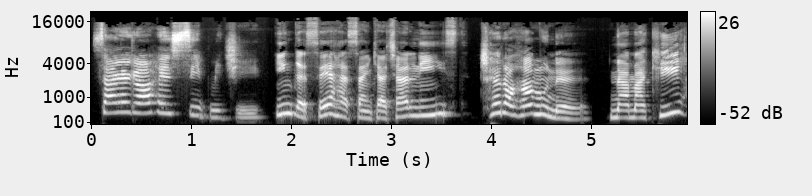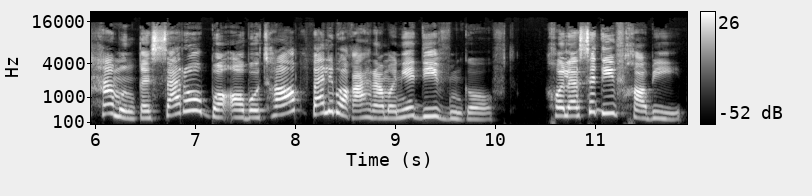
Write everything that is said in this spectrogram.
سر راه سیب میچید. این قصه حسن کچل نیست؟ چرا همونه؟ نمکی همون قصه رو با آب و تاب ولی با قهرمانی دیو می‌گفت. خلاصه دیو خوابید.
